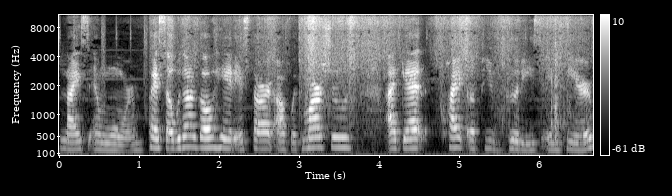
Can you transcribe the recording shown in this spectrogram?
nice and warm. Okay, so we're gonna go ahead and start off with Marshalls. I got quite a few goodies in here.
